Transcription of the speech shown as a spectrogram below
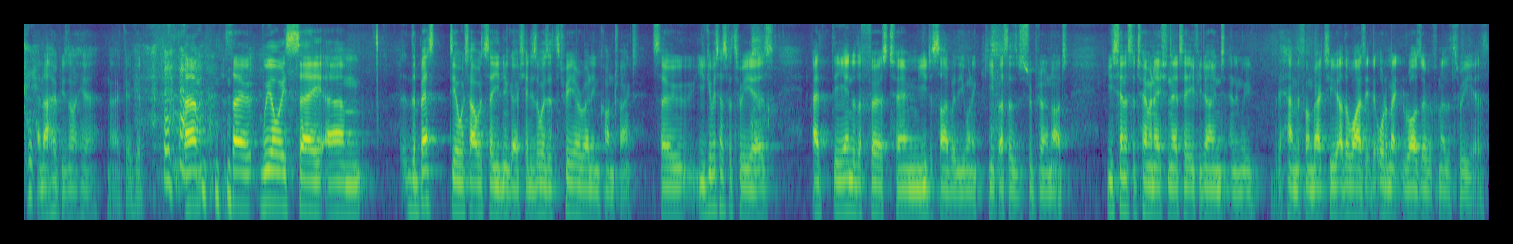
And I hope he's not here. No, okay, good. Um, so we always say um, the best deal which I would say you negotiate is always a three-year rolling contract. So you give it to us for three years. At the end of the first term, you decide whether you want to keep us as a distributor or not. You send us a termination letter if you don't, and then we hand the film back to you. Otherwise, it automatically rolls over for another three years.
